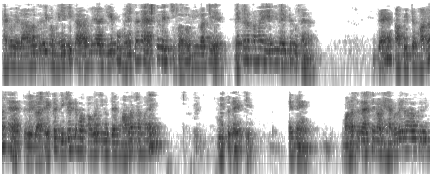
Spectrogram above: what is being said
හැම වෙලාවකදීම මේ ටික අරබය ගියපු මෙතන ඇත්ත වෙච්ච බව මේ වදේ. මෙතන තමයි එල්ලිලා හිටපු තැන. දැන් අපිට මනස ඇත්ත වෙලා එක දිගටම පවතින දැන් මම තමයි රූප දැක්කේ. එතෙන් මනස රැස් වෙනවනේ හැම වෙලාවකදීම.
